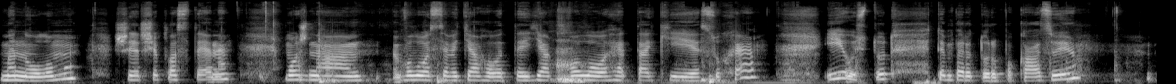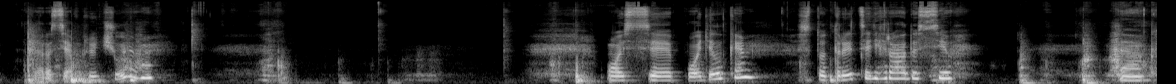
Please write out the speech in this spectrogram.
минулому. Ширші пластини. Можна волосся витягувати як вологе, так і сухе. І ось тут температуру показує. Зараз я включу його. Ось е, поділки 130 градусів. Так.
